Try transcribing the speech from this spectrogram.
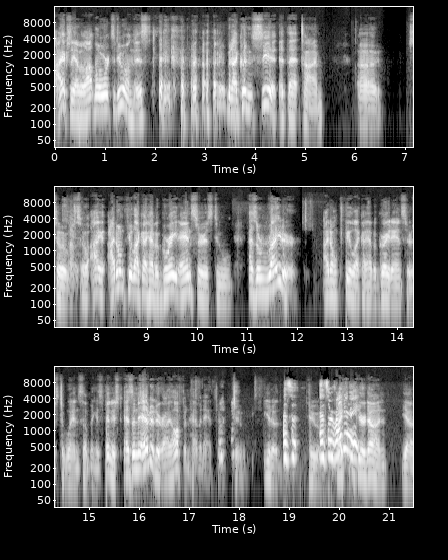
I actually have a lot more work to do on this, but I couldn't see it at that time. Uh, so so I I don't feel like I have a great answer as to as a writer. I don't feel like I have a great answer as to when something is finished. As an editor, I often have an answer to you know As a, to as a I writer, think I- you're done. Yeah.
